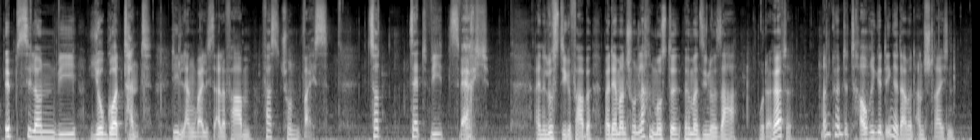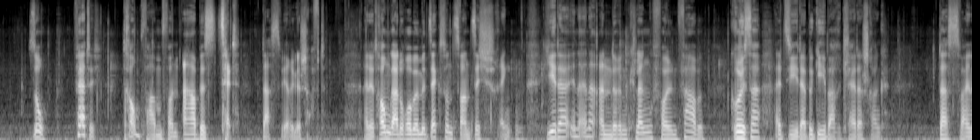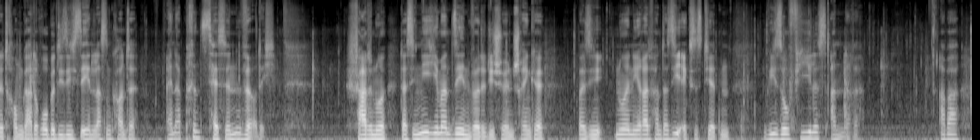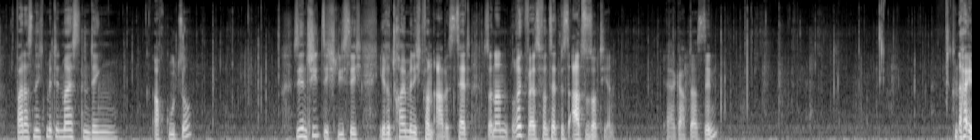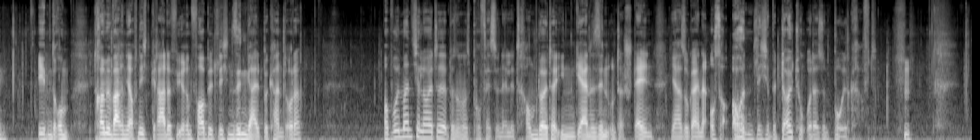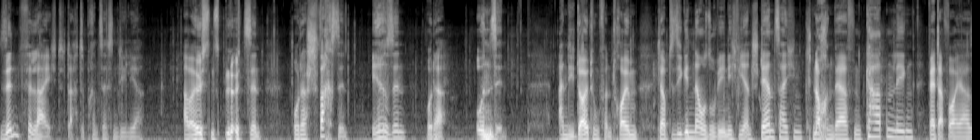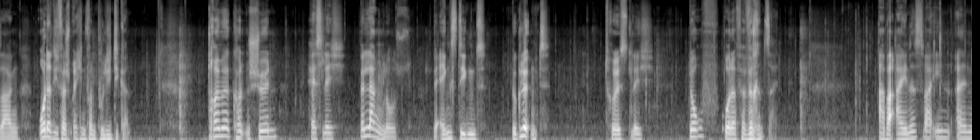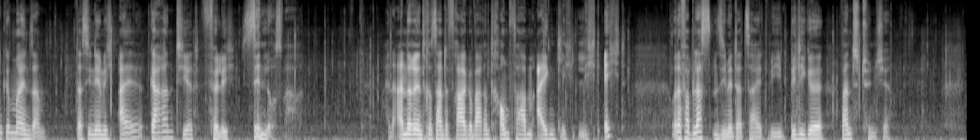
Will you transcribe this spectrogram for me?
Y wie Joghurtant, die langweiligste aller Farben, fast schon weiß. Z, Z wie Zwerch. Eine lustige Farbe, bei der man schon lachen musste, wenn man sie nur sah oder hörte. Man könnte traurige Dinge damit anstreichen. So, fertig. Traumfarben von A bis Z. Das wäre geschafft. Eine Traumgarderobe mit 26 Schränken, jeder in einer anderen klangvollen Farbe, größer als jeder begehbare Kleiderschrank. Das war eine Traumgarderobe, die sich sehen lassen konnte, einer Prinzessin würdig. Schade nur, dass sie nie jemand sehen würde, die schönen Schränke, weil sie nur in ihrer Fantasie existierten, wie so vieles andere. Aber war das nicht mit den meisten Dingen auch gut so? Sie entschied sich schließlich, ihre Träume nicht von A bis Z, sondern rückwärts von Z bis A zu sortieren. Ergab das Sinn? Nein, eben drum. Träume waren ja auch nicht gerade für ihren vorbildlichen Sinngehalt bekannt, oder? Obwohl manche Leute, besonders professionelle Traumdeuter, ihnen gerne Sinn unterstellen, ja sogar eine außerordentliche Bedeutung oder Symbolkraft. Hm. Sinn vielleicht, dachte Prinzessin Delia, aber höchstens Blödsinn oder Schwachsinn, Irrsinn oder Unsinn. An die Deutung von Träumen glaubte sie genauso wenig wie an Sternzeichen, Knochenwerfen, Karten legen, Wettervorhersagen oder die Versprechen von Politikern. Träume konnten schön, hässlich, belanglos, beängstigend, beglückend, tröstlich, doof oder verwirrend sein. Aber eines war ihnen allen gemeinsam, dass sie nämlich all garantiert völlig sinnlos waren. Eine andere interessante Frage, waren Traumfarben eigentlich lichtecht? Oder verblassten sie mit der Zeit wie billige Wandtünche?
